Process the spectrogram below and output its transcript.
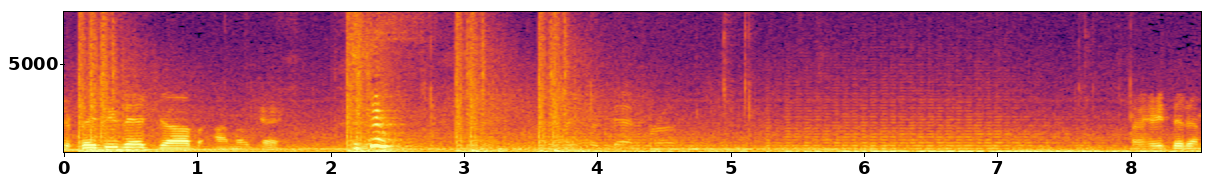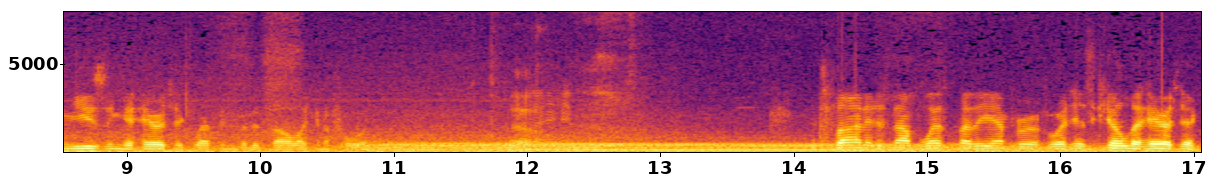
If they do their job, I'm okay. I hate that I'm using a heretic weapon, but it's all I can afford. Oh. It's fine, it is now blessed by the Emperor, for it has killed a heretic.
